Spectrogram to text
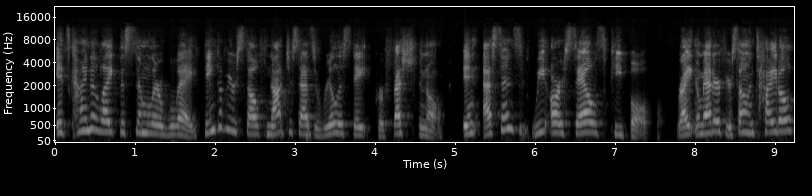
It's kind of like the similar way. Think of yourself not just as a real estate professional. In essence, we are salespeople right? No matter if you're selling title,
